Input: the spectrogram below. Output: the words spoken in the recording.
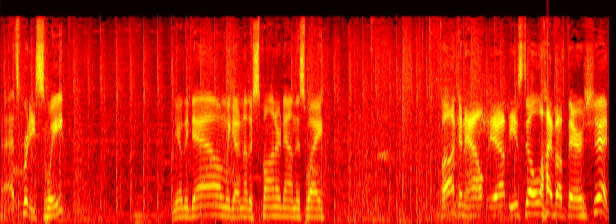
That's pretty sweet. Nearly down, we got another spawner down this way. Fucking hell, yep, he's still alive up there, shit.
